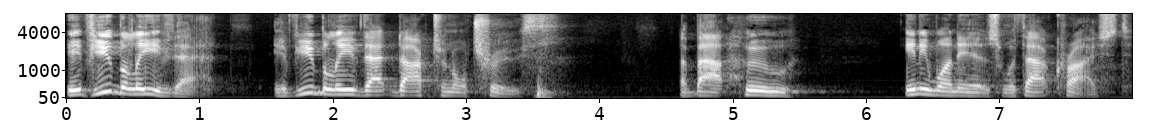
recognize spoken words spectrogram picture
If you believe that, if you believe that doctrinal truth about who anyone is without Christ,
